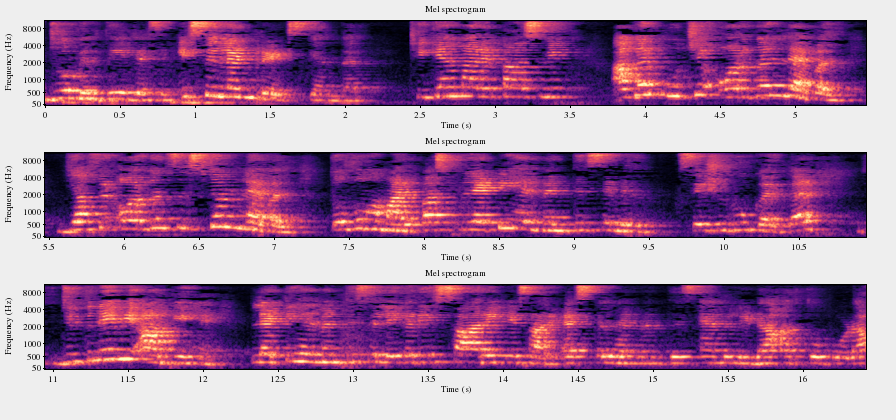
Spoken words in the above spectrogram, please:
जो मिलती है जैसे कि सिलेंड्रेट्स के अंदर। ठीक है हमारे पास में? अगर पूछे ऑर्गन लेवल या फिर ऑर्गन सिस्टम लेवल तो वो हमारे पास प्लेटी हेलमेंटिस से मिल, से शुरू कर कर हैं हेलमेंथिस से लेकर ये सारे के सारे एस्कल हेलमेंथिस एमिलिडा अर्थोपोडा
